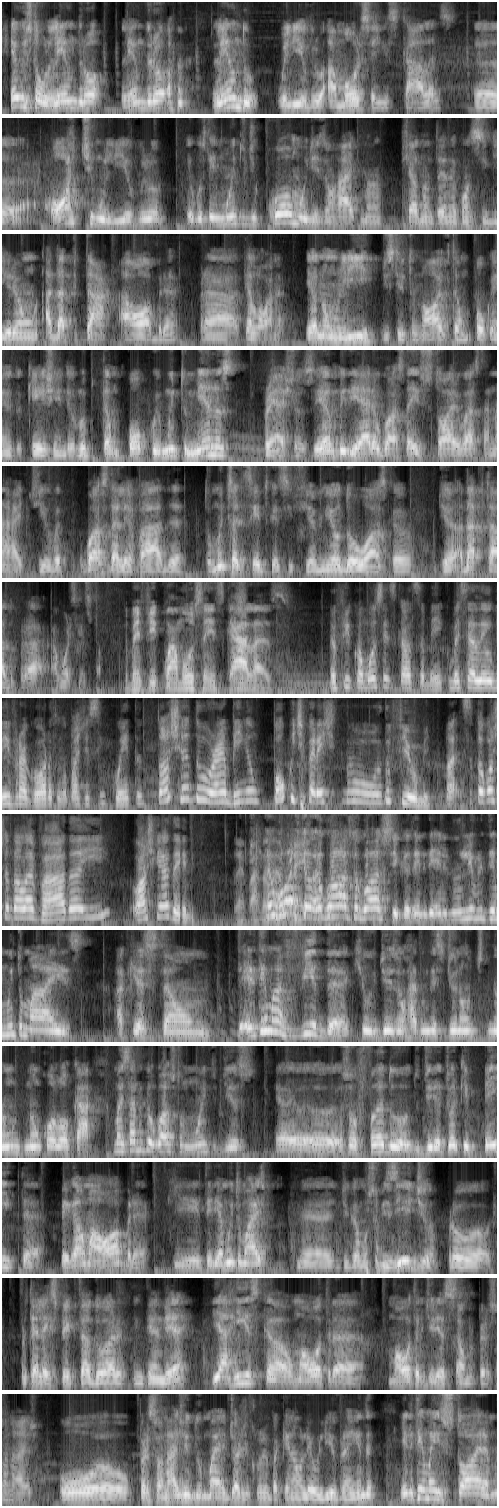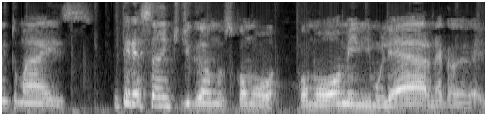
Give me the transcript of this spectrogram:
Eu estou lendo, lendo, lendo o livro Amor Sem Escalas. Uh, ótimo livro. Eu gostei muito de como Jason Reitman e Sheldon Turner conseguiram adaptar a obra para telona. Eu não li Distrito 9, tampouco em Education, em The Loop, tampouco, e muito menos Precious. E Air eu gosto da história, eu gosto da narrativa, eu gosto da levada. Tô muito satisfeito com esse filme e eu dou o Oscar de, adaptado para Amor Sem Escalas. Também fico com Amor Sem Escalas. Eu fico com Amor Sem Escalas também. Comecei a ler o livro agora, tô na página 50. Tô achando o Ryan Bingham um pouco diferente do, do filme. Mas eu tô gostando da levada e eu acho que é dele. Levada Eu gosto, eu, eu gosto, eu gosto, Cicas. Ele, ele, no livro tem muito mais a questão. Ele tem uma vida que o Jason Reitman decidiu não, não, não colocar. Mas sabe que eu gosto muito disso? Eu, eu- eu sou fã do, do diretor que peita pegar uma obra que teria muito mais, é, digamos, subsídio pro, pro telespectador entender e arrisca uma outra. Uma outra direção pro personagem. O, o personagem do George Clooney, pra quem não leu o livro ainda, ele tem uma história muito mais interessante, digamos, como, como homem e mulher, né,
